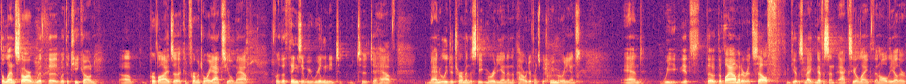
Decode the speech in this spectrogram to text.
the Lenstar with the, with the T-cone uh, provides a confirmatory axial map for the things that we really need to, to, to have. Manually determine the steep meridian and the power difference between meridians. And we, it's, the, the biometer itself gives magnificent axial length and all the other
